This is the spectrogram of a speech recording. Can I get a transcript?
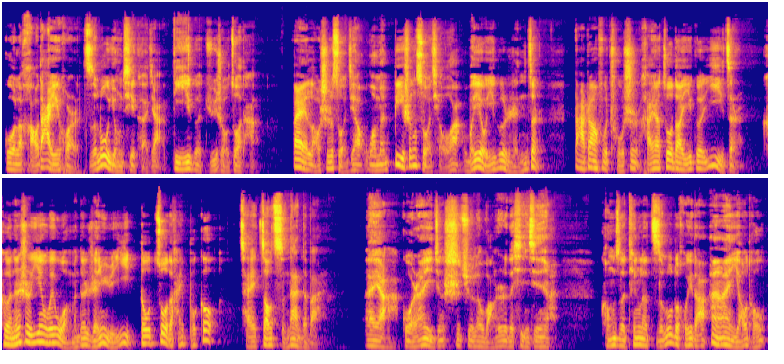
过了好大一会儿，子路勇气可嘉，第一个举手作答：“拜老师所教，我们毕生所求啊，唯有一个人字儿。大丈夫处事还要做到一个义字儿。可能是因为我们的仁与义都做的还不够，才遭此难的吧？”哎呀，果然已经失去了往日的信心啊！孔子听了子路的回答，暗暗摇头。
